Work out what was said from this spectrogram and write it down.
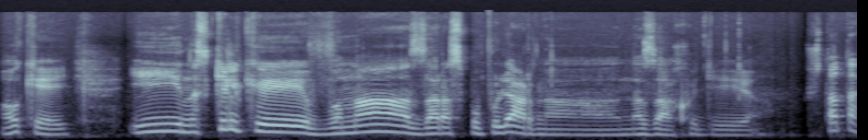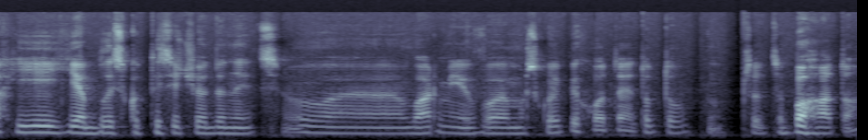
Окей. І наскільки вона зараз популярна на Заході? В Штатах її є близько тисячі одиниць в, е, в армії в морської піхоти, тобто ну, це, це багато.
